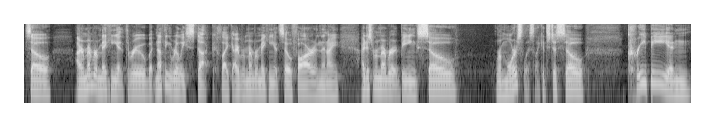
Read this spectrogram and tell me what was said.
so I remember making it through, but nothing really stuck. Like I remember making it so far, and then I, I just remember it being so remorseless. Like it's just so creepy, and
